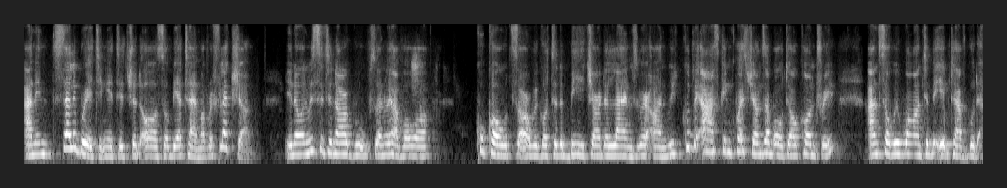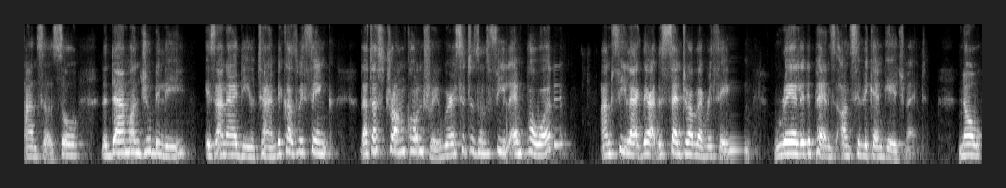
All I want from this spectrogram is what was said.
And in celebrating it, it should also be a time of reflection. You know, when we sit in our groups and we have our cookouts or we go to the beach or the limes we're on, we could be asking questions about our country. And so we want to be able to have good answers. So the Diamond Jubilee is an ideal time because we think that a strong country where citizens feel empowered and feel like they're at the center of everything really depends on civic engagement. Now,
